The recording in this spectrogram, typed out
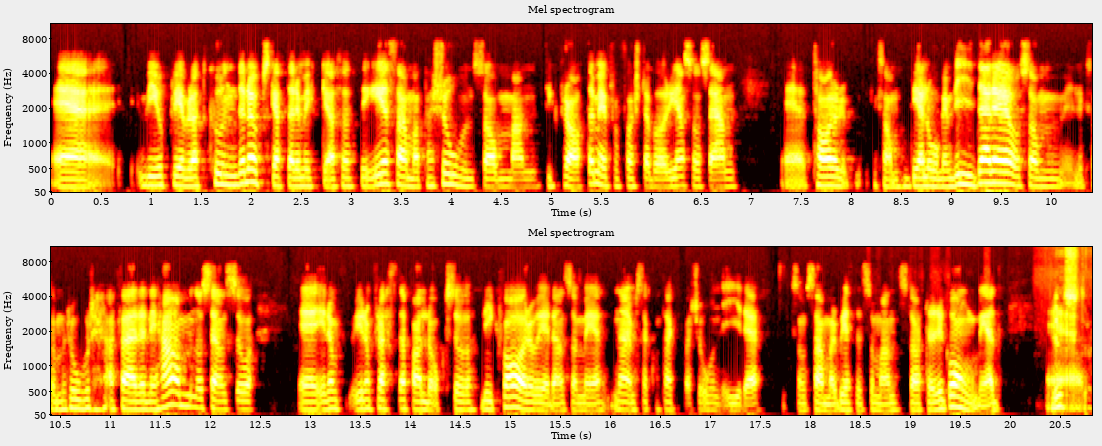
eh, vi upplever att kunderna uppskattar det mycket, alltså att det är samma person som man fick prata med från första början som sen eh, tar liksom, dialogen vidare och som liksom, ror affären i hamn och sen så eh, i, de, i de flesta fall också blir kvar och är den som är närmsta kontaktperson i det liksom, samarbetet som man startar igång med. Just det.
